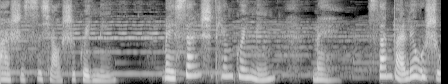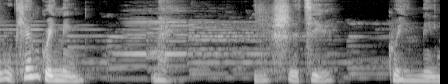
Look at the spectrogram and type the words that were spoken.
二十四小时归零，每三十天归零，每三百六十五天归零，每一世纪归零。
